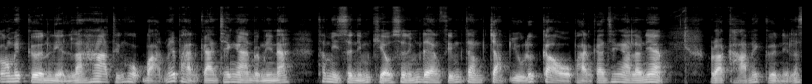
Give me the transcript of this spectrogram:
ก็ไม่เกินเหรียญละ5ถึง6บาทไม่ผ่านการใช้งานแบบนี้นะ ถ้ามีสนิมเขียวสนิมแดงสนิมดำจับอยู่หรือเก่าผ่านการใช้งานแล้วเนี่ย ราคาไม่เกินเหรียญละ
